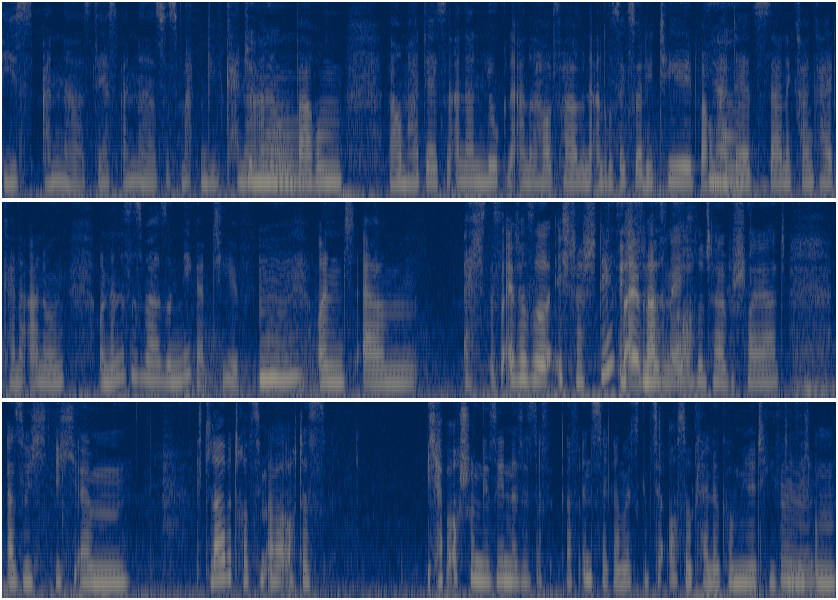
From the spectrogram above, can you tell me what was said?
die ist anders, der ist anders. Das macht, wie, keine Genau. Ahnung, warum, warum hat der jetzt einen anderen Look, eine andere Hautfarbe, eine andere Sexualität, warum Ja. hat der jetzt da eine Krankheit, keine Ahnung. Und dann ist es mal so negativ. Mhm. Und ähm, ist einfach so, ich verstehe es Ich finde einfach das nicht. auch total bescheuert. Also ich, ich, ähm, ich glaube trotzdem aber auch, dass ich habe auch schon gesehen, dass es auf, auf Instagram, jetzt gibt es ja auch so kleine Communities, die Mhm. sich um,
